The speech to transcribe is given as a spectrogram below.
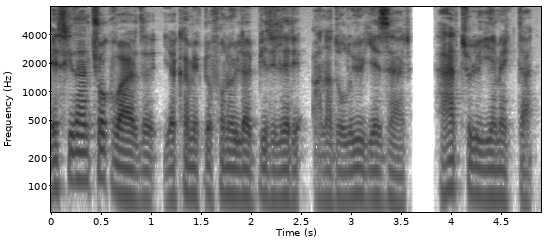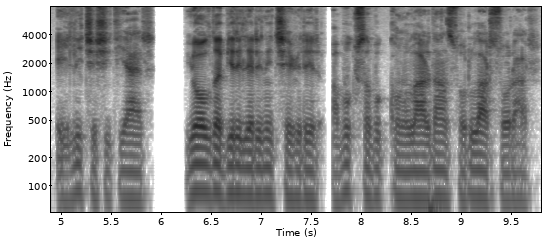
Eskiden çok vardı yaka mikrofonuyla birileri Anadolu'yu gezer, her türlü yemekten 50 çeşit yer, yolda birilerini çevirir, abuk sabuk konulardan sorular sorar.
